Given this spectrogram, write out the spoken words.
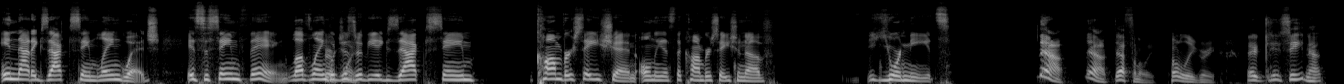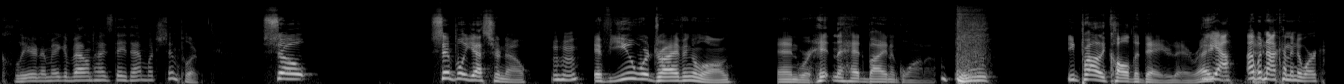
in that exact same language. It's the same thing. Love languages are the exact same conversation, only it's the conversation of your needs. Yeah, yeah, definitely. Totally agree. See, now clear to make a Valentine's Day that much simpler. So, simple yes or no. Mhm. If you were driving along and were hit in the head by an iguana, you'd probably call the day or there, right? Yeah, I would not come into work.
